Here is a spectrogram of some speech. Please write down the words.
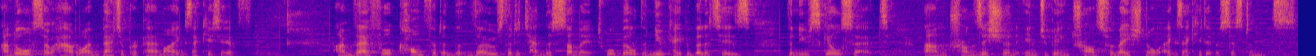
And also, how do I better prepare my executive? I'm therefore confident that those that attend the summit will build the new capabilities, the new skill set, and transition into being transformational executive assistants.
